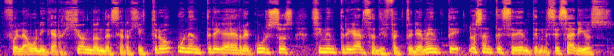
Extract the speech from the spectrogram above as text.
Fue la única región donde se registró una entrega de recursos sin entregar satisfactoriamente los antecedentes necesarios.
